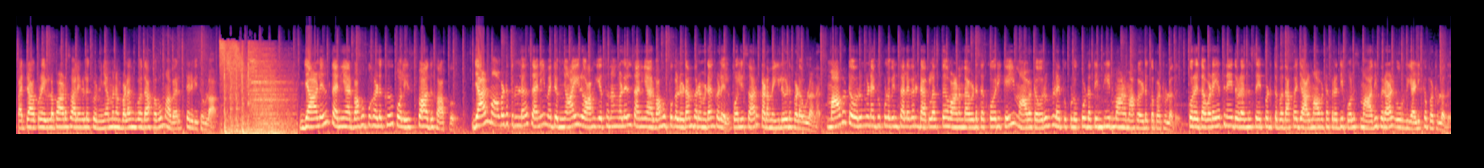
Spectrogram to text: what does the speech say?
பற்றாக்குறை உள்ள பாடசாலைகளுக்கு நியமனம் வழங்குவதாகவும் அவர் தெரிவித்துள்ளார். யாழில் தனியார் வகுப்புகளுக்கு போலீஸ் பாதுகாப்பு. யாழ் மாவட்டத்தில் உள்ள சனி மற்றும் ஞாயிறு ஆகிய தினங்களில் தனியார் வகுப்புகள் இடம்பெறும் இடங்களில் போலீசார் கடமையில் ஈடுபட உள்ளனர். மாவட்ட ஒருங்கிணைப்பு குழுவின் தலைவர் டக்ளஸ் தேவானந்தா விடுத்த கோரிக்கை மாவட்ட ஒருங்கிணைப்பு குழு கூட்டத்தின் தீர்மானமாக எடுக்கப்பட்டுள்ளது. குறைந்த விடயத்தினை தொடர்ந்து செயற்படுத்துவதாக யாழ் மாவட்ட பிரதி போலீஸ் மா அதிபரால் உறுதியளிக்கப்பட்டுள்ளது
